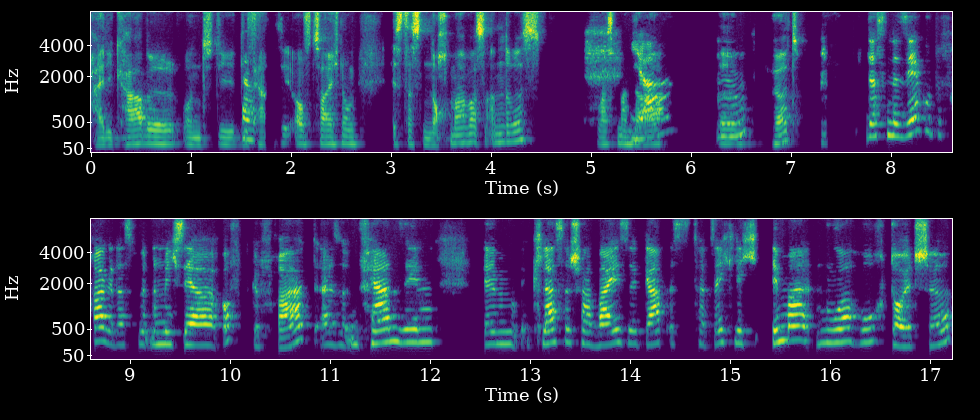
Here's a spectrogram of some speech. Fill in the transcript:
Heidi Kabel und die, die ja. Fernsehaufzeichnung. Ist das nochmal was anderes, was man ja. da äh, mhm. hört? Das ist eine sehr gute Frage. Das wird nämlich sehr oft gefragt. Also im Fernsehen ähm, klassischerweise gab es tatsächlich immer nur Hochdeutsche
